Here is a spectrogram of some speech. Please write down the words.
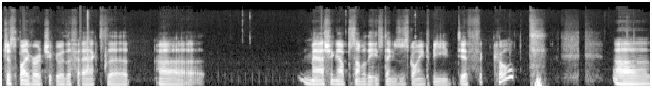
just by virtue of the fact that uh, mashing up some of these things is going to be difficult. Uh,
